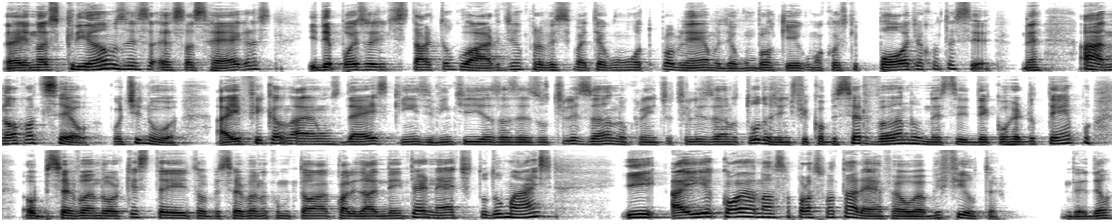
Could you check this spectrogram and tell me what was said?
Aí nós criamos essa- essas regras e depois a gente starta o Guardian para ver se vai ter algum outro problema, de algum bloqueio, alguma coisa que pode acontecer, né? Ah, não aconteceu, continua. Aí fica uns 10, 15, 20 dias às vezes utilizando, o cliente utilizando tudo, a gente fica observando nesse decorrer do tempo, observando o orchestrator, observando como está a qualidade da internet e tudo mais. E aí qual é a nossa próxima tarefa? É o Web Filter. Entendeu?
